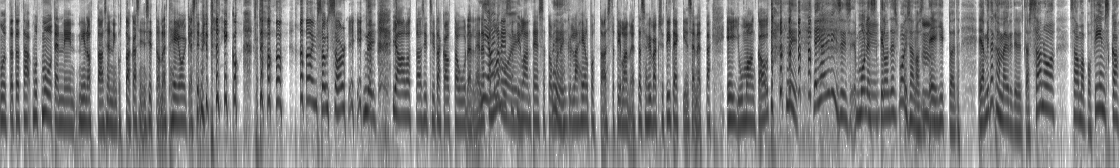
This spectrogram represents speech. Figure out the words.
mutta, tota, mutta muuten niin, niin ottaa sen niin kuin takaisin sitten että hei oikeasti nyt niin kuin, I'm so sorry. Niin. Ja aloittaa sitten sitä kautta uudelleen. Niin, että monessa voi. tilanteessa tuommoinen Niin. kyllä helpottaa sitä tilannetta. Sä hyväksyt itsekin sen, että ei Juman kautta. niin. Ja ihan hyvin siis monessa Niin. tilanteessa voi sanoa, että Mm. ei hitto. Että, ja mitäköhän mä yritin nyt tässä sanoa, sama po finska.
